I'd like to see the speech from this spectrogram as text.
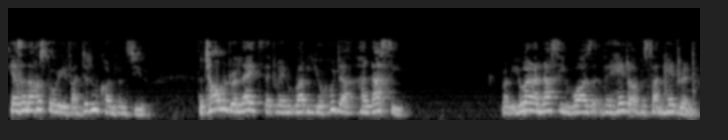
Here's another story if I didn't convince you. The Talmud relates that when Rabbi Yehuda Hanasi, Rabbi Yehuda Hanasi was the head of the Sanhedrin,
